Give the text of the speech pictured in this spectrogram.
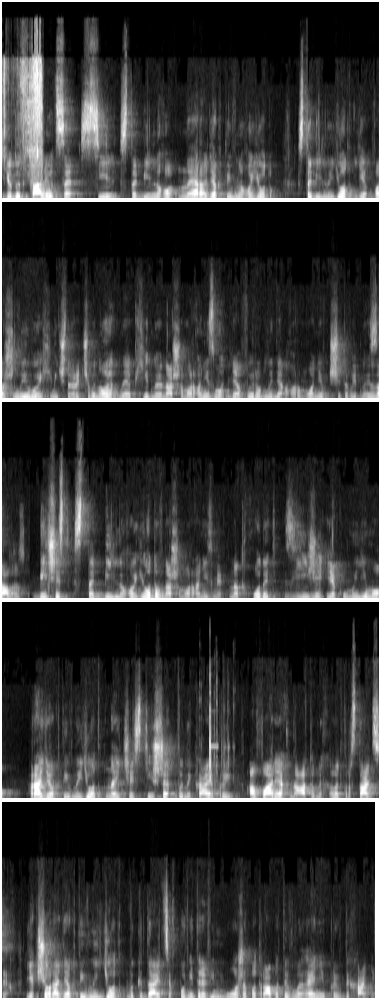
Йодит калію це сіль стабільного нерадіоактивного йоду. Стабільний йод є важливою хімічною речовиною, необхідною нашому організму для вироблення гормонів щитовидної залози. Більшість стабільного йоду в нашому організмі надходить з їжі, яку ми їмо. Радіоактивний йод найчастіше виникає при аваріях на атомних електростанціях. Якщо радіоактивний йод викидається в повітря, він може потрапити в легені при вдиханні.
